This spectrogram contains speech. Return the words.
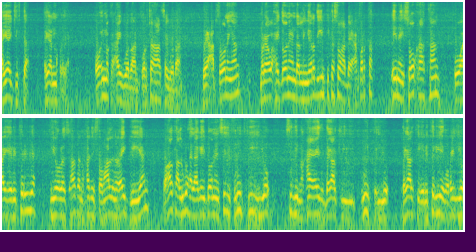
ayaa jirta ayaan maqlayaa. Oo imanka ay wadaan qorshahaasay wadaan way cabsoonayaan markaa waxay doonayaan dhallinyaradii intii ka soo hadhay canfarta inay soo qaataan oo ay eritrea iyo halkan maxay soomaalina ay geeyaan oo halkaa lagu halaagay doonayaan sidii furuudkii iyo sidii maxay ahayd dagaalkii furuudka iyo dagaalkii eritrea hore iyo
